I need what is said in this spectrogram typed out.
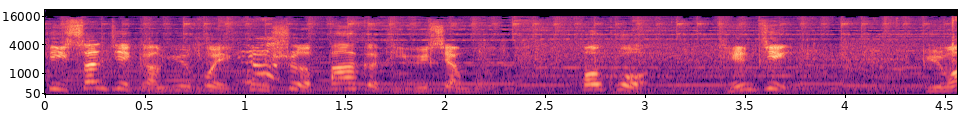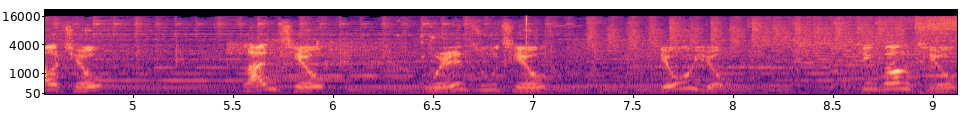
第三届港运会共设八个体育项目，包括田径、羽毛球、篮球、五人足球、游泳、乒乓球、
